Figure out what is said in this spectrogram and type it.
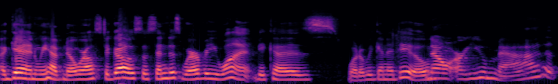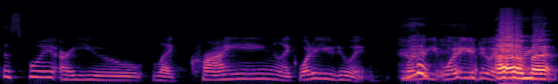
Again, we have nowhere else to go, so send us wherever you want because what are we going to do? Now, are you mad at this point? Are you like crying? Like what are you doing? What are you what are you doing? Um, are you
